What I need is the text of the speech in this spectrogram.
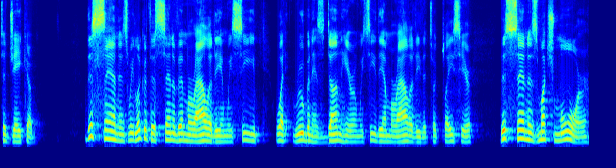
to Jacob. This sin, as we look at this sin of immorality and we see what Reuben has done here and we see the immorality that took place here, this sin is much more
